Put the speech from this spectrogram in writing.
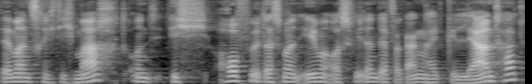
wenn man es richtig macht. Und ich hoffe, dass man eben aus Fehlern der Vergangenheit gelernt hat.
